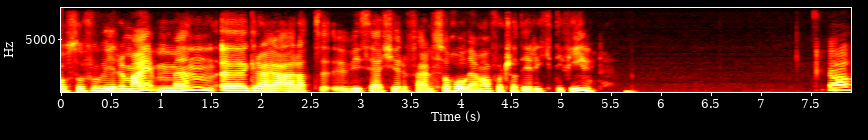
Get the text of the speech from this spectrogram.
også forvirrer meg, men eh, greia er at hvis jeg kjører feil, så holder jeg meg fortsatt i riktig fil. Ja.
